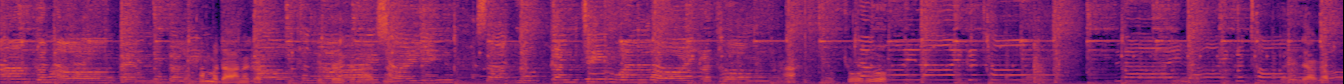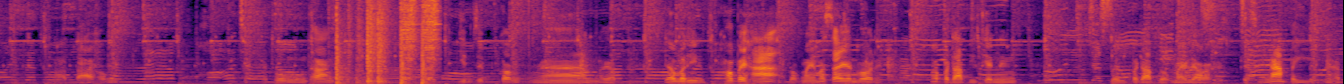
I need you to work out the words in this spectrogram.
า มดานะครับเฮ็ดได้ขนาดนี้อะยกโชว์ดูได้แล้วครับหน้าตาของกระทงลงทางยิ้มซิบกล้องงามนะครับ เดี๋ยววันนี้เข้าไปหาดอกไม้มาใส่กันบ่เนี่ยมาประดับอีกเทียนหนึงเบิ่งประดับดอกไม้แล้วก็สิงามไปอีกนะครับ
